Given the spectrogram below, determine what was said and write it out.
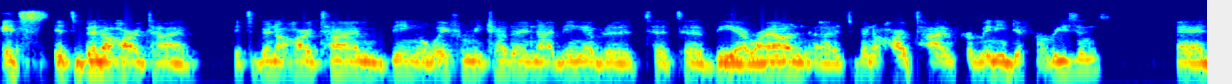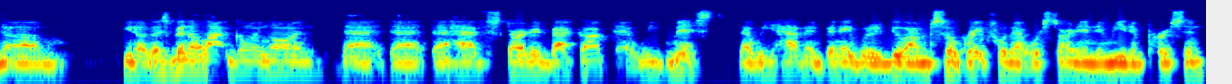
it's it's been a hard time it's been a hard time being away from each other and not being able to to, to be around. Uh, it's been a hard time for many different reasons. And um, you know there's been a lot going on that that that have started back up that we've missed that we haven't been able to do. I'm so grateful that we're starting to meet in person.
